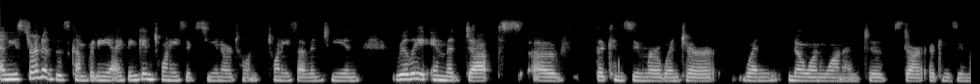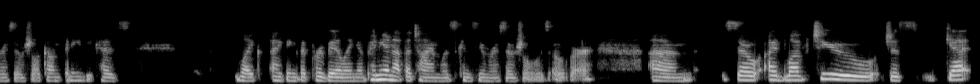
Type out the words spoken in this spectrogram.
And he started this company, I think, in 2016 or 2017, really in the depths of the consumer winter when no one wanted to start a consumer social company because, like, I think the prevailing opinion at the time was consumer social was over. Um, so I'd love to just get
